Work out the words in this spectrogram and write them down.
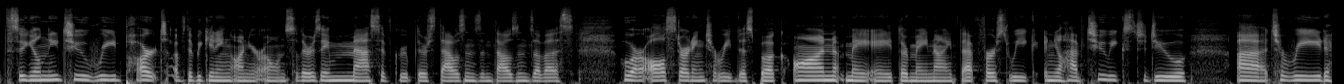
8th. So you'll need to read part of the beginning on your own. So there's a massive group, there's thousands and thousands of us who are all starting to read this book on May 8th or May 9th, that first week. And you'll have two weeks to do. Uh, to read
